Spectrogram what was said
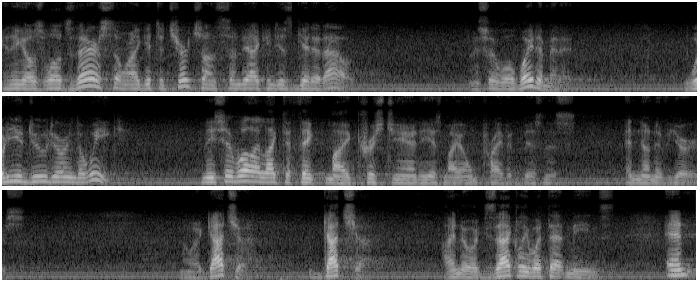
And he goes, Well, it's there so when I get to church on Sunday, I can just get it out. And I said, Well, wait a minute. What do you do during the week? And he said, Well, I like to think my Christianity is my own private business and none of yours. And I gotcha. Gotcha. I know exactly what that means. And,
